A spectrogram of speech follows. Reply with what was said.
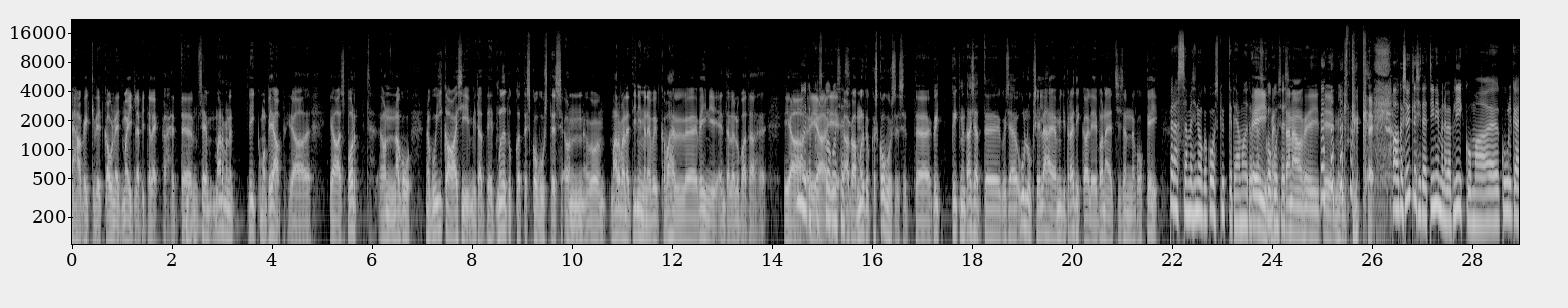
näha kõiki neid kauneid maid läbi teleka, et eh, see, ma arvan, et liikuma peab ja ja sport on nagu, nagu iga asi, mida teed mõõdukates kogustes, on, ma arvan, et inimene võib ka vahel veini endale lubada ja, ja aga mõõdukas koguses, et äh, kõik, kõik need asjad, kui see hulluks ei lähe ja mingit radikaali ei pane, et siis on nagu okei okay.. pärast saame sinuga koos kükke teha mõõdukas ei, koguses. täna ei tee mingit kükke. aga sa ütlesid, et inimene peab liikuma, kuulge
